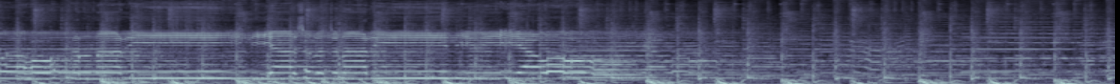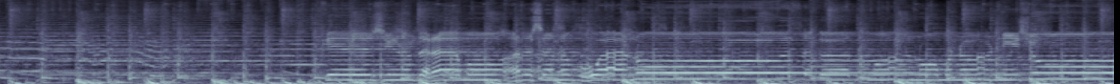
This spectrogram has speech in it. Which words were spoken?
વાહો કરનારી યાસ રચનારી, દેવી આવો. કે શિણધરામો હર્ષન ભુવાનો, જગતમાં નોમન નિશોન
